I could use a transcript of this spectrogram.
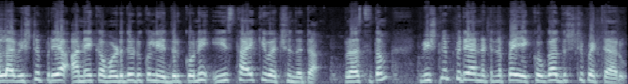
అలా విష్ణుప్రియ అనేక ఒడిదుడుకుల్ని ఎదుర్కొని ఈ స్థాయికి వచ్చిందట. ప్రస్తుతం విష్ణుప్రియ నటనపై ఎక్కువగా దృష్టి పెట్టారు.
